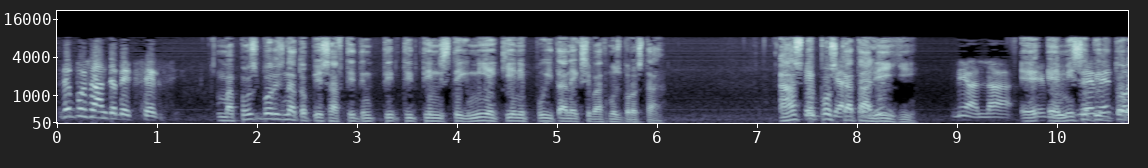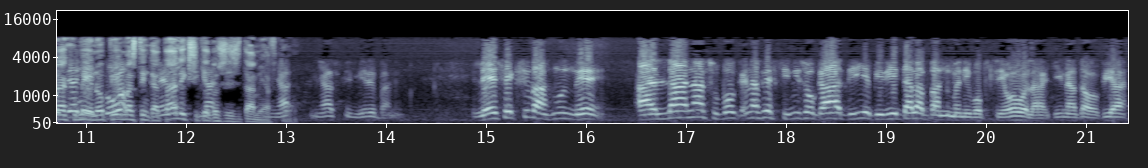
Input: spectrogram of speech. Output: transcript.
δεν μπορούσε να αντεπεξέλθει. Μα πώς μπορείς να το πεις αυτή την, την, την, την στιγμή εκείνη που ήταν 6 βαθμούς μπροστά; Ας το Ε, πώς για- καταλήγει. Ναι, αλλά... Ε, εμείς λέμε επειδή τώρα το έχουμε τελικό- ενώπιον μας την Ένα- κατάληξη και μια- το συζητάμε αυτό. Μια, μια στιγμή ρε Πανίκο. Λες έξι βαθμούς, ναι. Αλλά να σου πω, να σε θυμίσω κάτι, επειδή τα λαμβάνουμε υπόψη όλα εκείνα τα οποία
